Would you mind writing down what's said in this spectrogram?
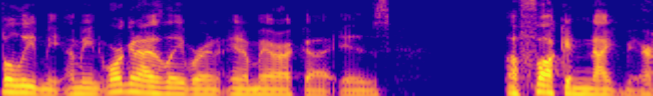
believe me i mean organized labor in, in america is a fucking nightmare.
